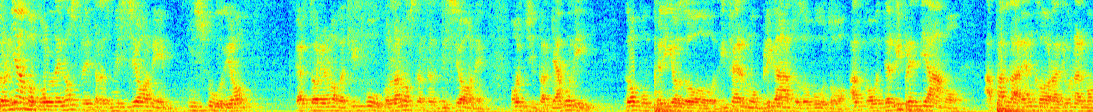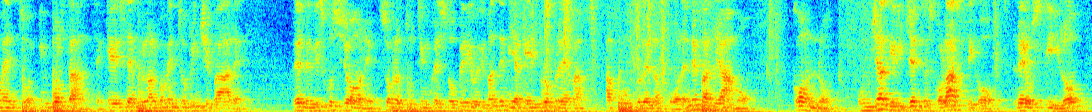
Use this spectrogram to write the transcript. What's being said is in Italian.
Ritorniamo con le nostre trasmissioni in studio per Torionova TV con la nostra trasmissione Oggi parliamo di dopo un periodo di fermo obbligato dovuto al Covid riprendiamo a parlare ancora di un argomento importante che è sempre l'argomento principale delle discussioni soprattutto in questo periodo di pandemia che è il problema appunto della scuola. E ne parliamo con un già dirigente scolastico Leo Stilo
